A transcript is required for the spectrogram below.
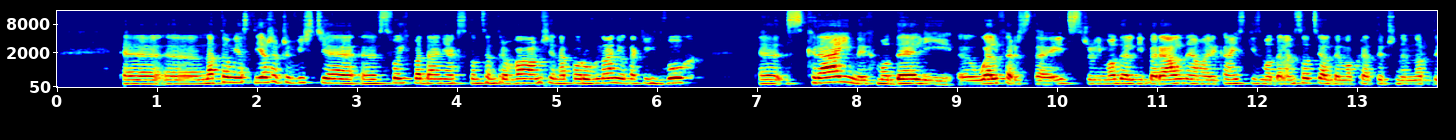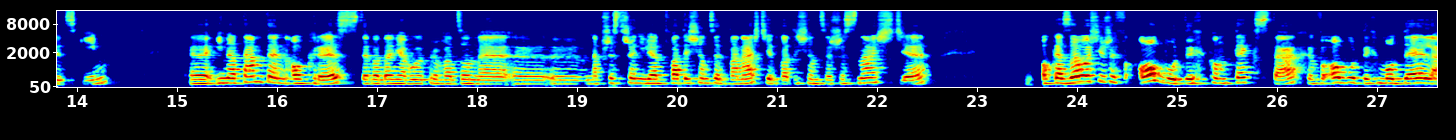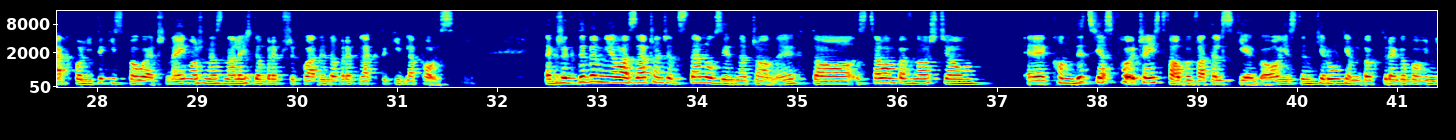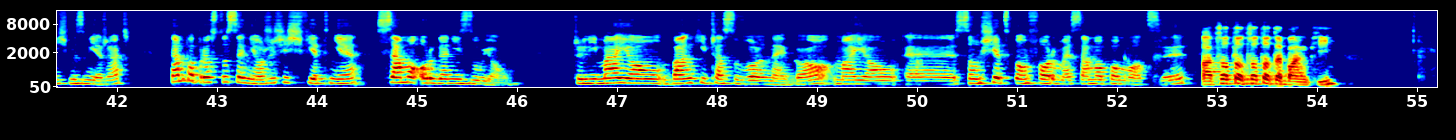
E, e, natomiast ja rzeczywiście e, w swoich badaniach skoncentrowałam się na porównaniu takich dwóch skrajnych modeli welfare states, czyli model liberalny amerykański z modelem socjaldemokratycznym nordyckim. I na tamten okres te badania były prowadzone na przestrzeni lat 2012-2016 Okazało się, że w obu tych kontekstach, w obu tych modelach polityki społecznej można znaleźć dobre przykłady, dobre praktyki dla Polski. Także gdybym miała zacząć od Stanów Zjednoczonych, to z całą pewnością e, kondycja społeczeństwa obywatelskiego jest tym kierunkiem, do którego powinniśmy zmierzać. Tam po prostu seniorzy się świetnie samoorganizują czyli mają banki czasu wolnego, mają e, sąsiedzką formę samopomocy. A co to, co to te banki?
